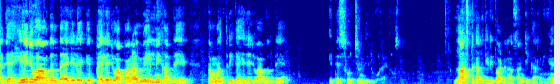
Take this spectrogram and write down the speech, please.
ਅਜਿਹੇ ਜਵਾਬ ਦਿੰਦਾ ਹੈ ਜਿਹੜੇ ਕਿ ਪਹਿਲੇ ਜਵਾਬਾਂ ਨਾਲ ਮੇਲ ਨਹੀਂ ਖਾਂਦੇ, ਤਾਂ ਮੰਤਰੀ ਕਹੇ ਜਿਹੇ ਜਵਾਬ ਦਿੰਦੇ ਆ? ਇਹ ਤੇ ਸੋਚਣ ਦੀ ਲੋੜ ਹੈ ਦੋਸਤੋ। ਲਾਸਟ ਗੱਲ ਜਿਹੜੀ ਤੁਹਾਡੇ ਨਾਲ ਸਾਂਝੀ ਕਰਨੀ ਹੈ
